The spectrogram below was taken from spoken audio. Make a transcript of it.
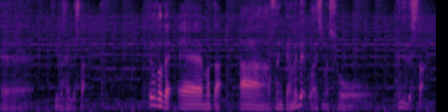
えーすいませんでした。ということで、えーまたあ3回目でお会いしましょう。エンジでした。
